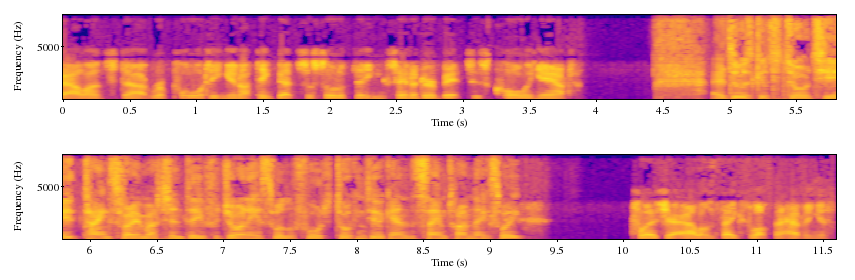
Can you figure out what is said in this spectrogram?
balanced uh, reporting, and I think that's the sort of thing Senator Abetz is calling out. It's always good to talk to you. Thanks very much indeed for joining us. We'll look forward to talking to you again at the same time next week. Pleasure, Alan. Thanks a lot for having us.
